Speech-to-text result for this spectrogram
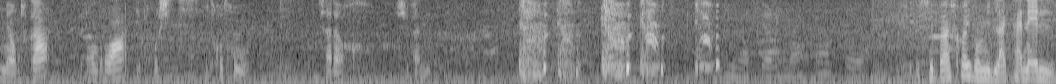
Mais en tout cas, l'endroit est trop chic, trop trop beau. J'adore, je suis fan. Je sais pas, je crois qu'ils ont mis de la cannelle.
